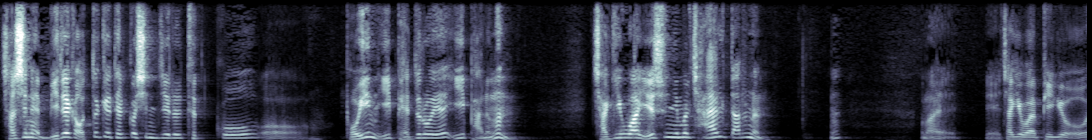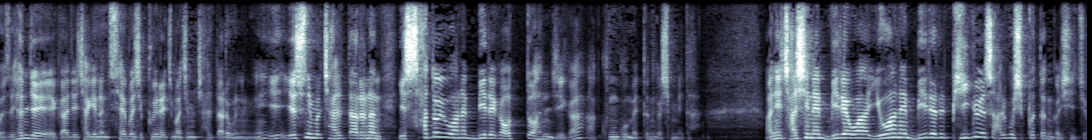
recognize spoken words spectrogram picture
자신의 미래가 어떻게 될 것인지를 듣고 어, 보인 이 베드로의 이 반응은 자기와 예수님을 잘 따르는 아마 예, 자기와 비교해서 현재까지 자기는 세 번씩 부인했지만 지금 잘 따르고 있는 예수님을 잘 따르는 이 사도 요한의 미래가 어떠한지가 궁금했던 것입니다. 아니 자신의 미래와 요한의 미래를 비교해서 알고 싶었던 것이죠.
